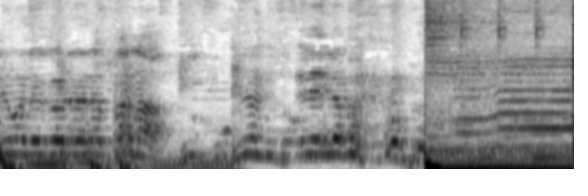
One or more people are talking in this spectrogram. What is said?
Gjorde gå runt och panna. Lille Morgan.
